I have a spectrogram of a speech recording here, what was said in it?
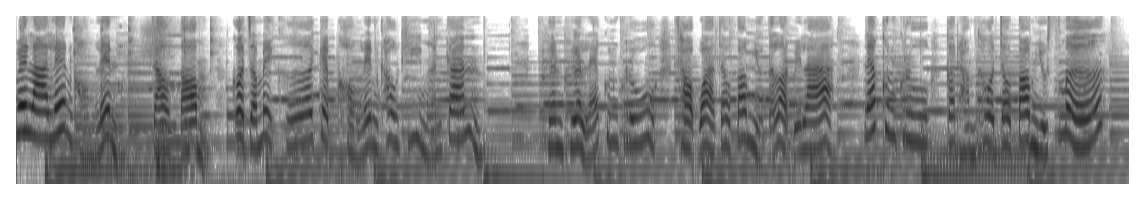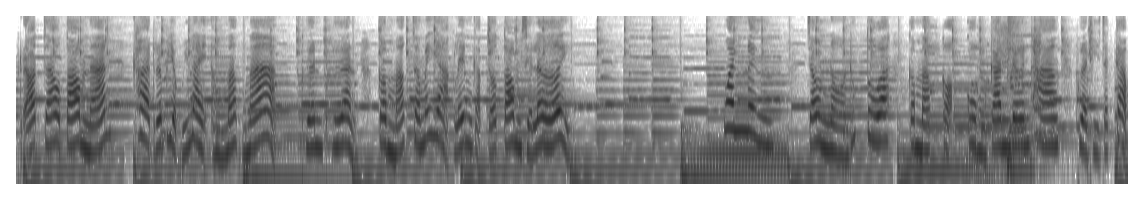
เวลาเล่นของเล่น เจ้าต้อมก็จะไม่เคยเก็บของเล่นเข้าที่เหมือนกัน เพื่อนๆและคุณครูชอบว่าเจ้าต้อมอยู่ตลอดเวลา และคุณครูก็ทำโทษเจ้าต้อมอยู่เสมอ เพราะเจ้าต้อมนั้น ขาดระเบียบวินัยเอามากๆ เพื่อนๆ ก็มักจะไม่อยากเล่นกับเจ้าต้อมเสียเลย วันหนึ่ง เจ้านอนทุกตัวก็มักเกาะกลุ่มกันเดินทางเพื่อที่จะกลับ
